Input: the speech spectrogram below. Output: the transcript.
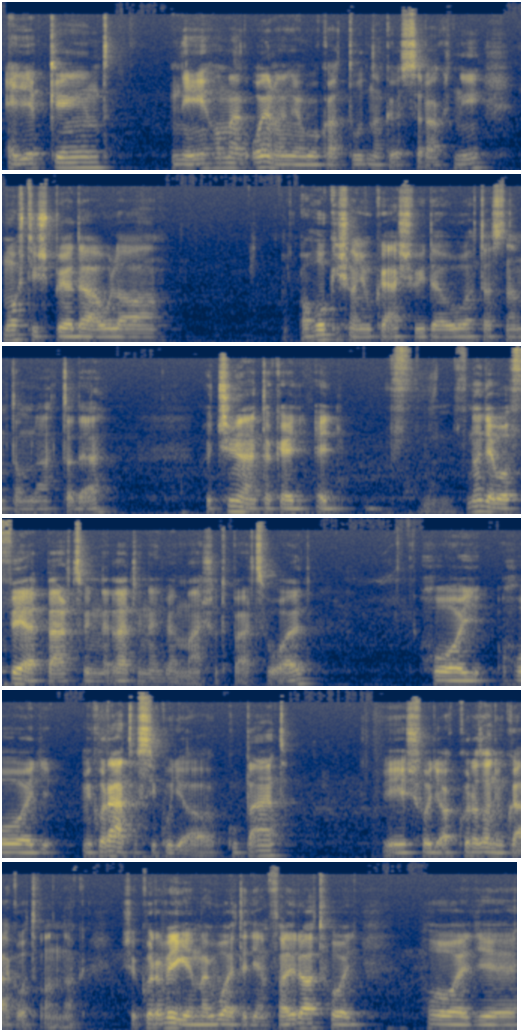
egyébként néha meg olyan anyagokat tudnak összerakni. Most is például a, a hokis anyukás videót, azt nem tudom, láttad-e, hogy csináltak egy, egy nagyjából fél perc, vagy lehet, hogy 40 másodperc volt, hogy, hogy mikor átveszik ugye a kupát, és hogy akkor az anyukák ott vannak. És akkor a végén meg volt egy ilyen felirat, hogy, hogy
